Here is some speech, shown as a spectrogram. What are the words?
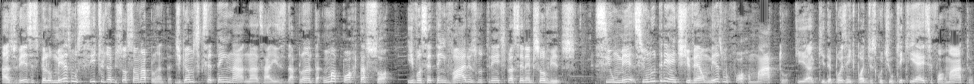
às vezes pelo mesmo sítio de absorção na planta. Digamos que você tem na, nas raízes da planta uma porta só e você tem vários nutrientes para serem absorvidos. Se o, me, se o nutriente tiver o mesmo formato, que, que depois a gente pode discutir o que, que é esse formato,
